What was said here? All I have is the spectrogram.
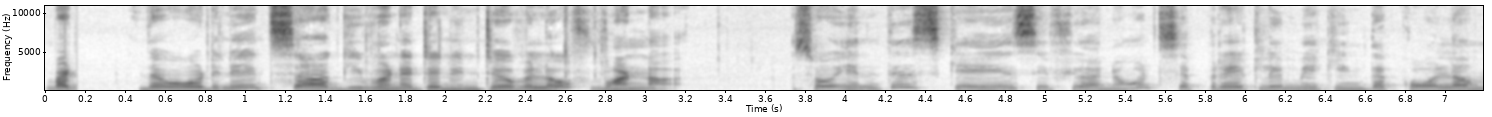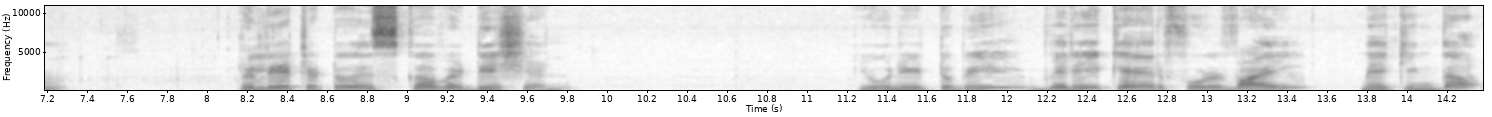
but the ordinates are given at an interval of 1 hour. So, in this case if you are not separately making the column related to S curve addition, you need to be very careful while making the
